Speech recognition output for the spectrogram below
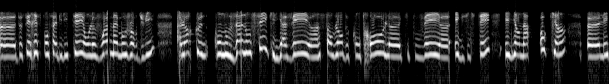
euh, de ses responsabilités. On le voit même aujourd'hui, alors que qu'on nous annonçait qu'il y avait un semblant de contrôle euh, qui pouvait euh, exister, il n'y en a aucun. les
